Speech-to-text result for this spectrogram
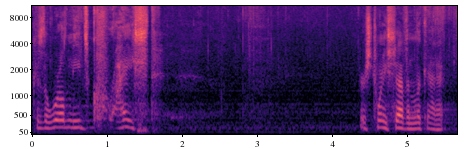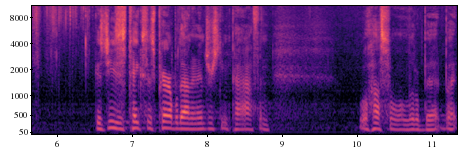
Because the world needs Christ. Verse 27, look at it. Because Jesus takes this parable down an interesting path, and we'll hustle a little bit. But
